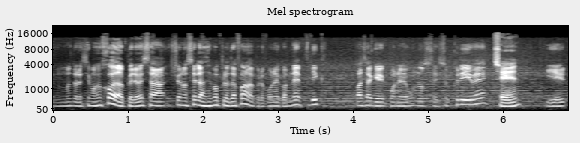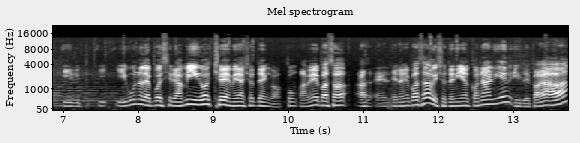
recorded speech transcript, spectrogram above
en un momento lo decimos en joda, pero esa, yo no sé las demás plataformas, pero pone con Netflix, pasa que pone uno se suscribe sí. Y, y- y- y uno le puede decir amigo, che, mira, yo tengo. Pum, a mí me pasó el, el año pasado y yo tenía con alguien y le pagaba.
